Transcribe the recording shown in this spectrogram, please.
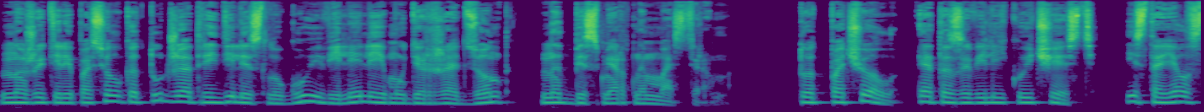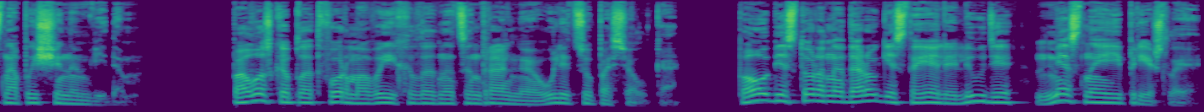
но жители поселка тут же отрядили слугу и велели ему держать зонт над бессмертным мастером. Тот почел это за великую честь и стоял с напыщенным видом. Повозка-платформа выехала на центральную улицу поселка. По обе стороны дороги стояли люди, местные и пришлые.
